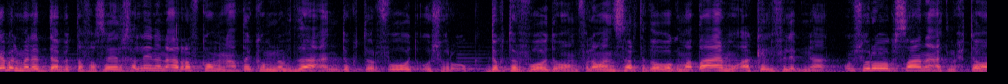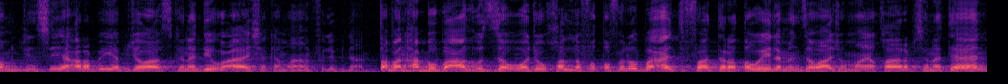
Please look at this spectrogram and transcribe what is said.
قبل ما نبدأ بالتفاصيل خلينا نعرفكم ونعطيكم نبذة عن دكتور فود وشروق. دكتور فود هو influencer تذوق مطاعم وأكل في لبنان. وشروق صانعه محتوى من جنسية عربية بجواز كندي وعايشة كمان في لبنان. طبعا حبوا بعض وتزوجوا وخلفوا طفل وبعد فترة طويلة من زواجهم ما يقارب سنتين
